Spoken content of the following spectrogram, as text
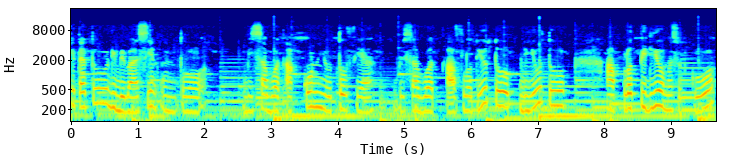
kita tuh dibebasin untuk bisa buat akun YouTube ya. Bisa buat upload YouTube di YouTube. Upload video maksudku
